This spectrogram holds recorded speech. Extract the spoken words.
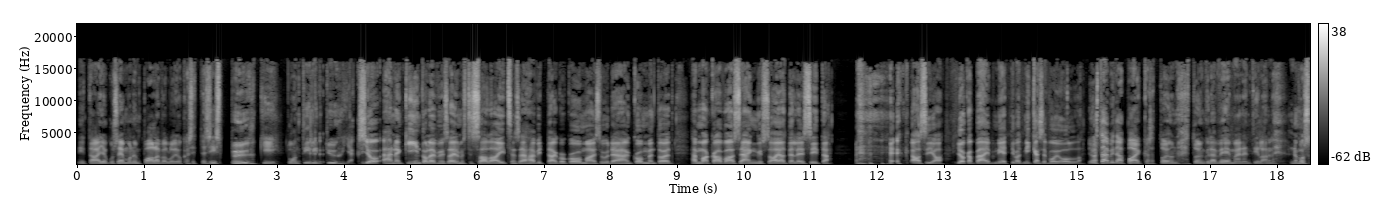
niin tämä on joku semmoinen palvelu, joka sitten siis pyyhkii tuon tilin tyhjäksi. Joo, hänen kiintolevynsä ilmeisesti salaa itsensä ja hävittää koko omaisuuden. Ja hän kommentoi, että hän makaa vaan sängyssä ajatellen sitä asiaa. Joka päivä miettivät, mikä se voi olla. Jos tämä pitää paikkansa, toi on, toi on kyllä veemäinen tilanne. No, No, Kos,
